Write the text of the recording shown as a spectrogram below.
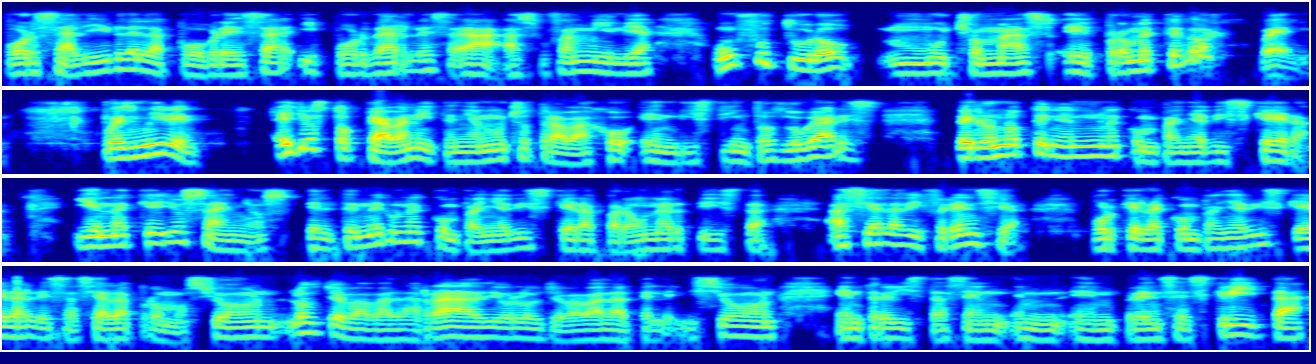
por salir de la pobreza y por darles a, su familia un futuro mucho más eh, prometedor bueno, pues miren, ellos tocaban y tenían mucho trabajo en distintos lugares, pero no tenían una compañía disquera. Y en aquellos años, el tener una compañía disquera para un artista hacía la diferencia, porque la compañía disquera les hacía la promoción, los llevaba a la radio, los llevaba a la televisión, entrevistas en, prensa escrita,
